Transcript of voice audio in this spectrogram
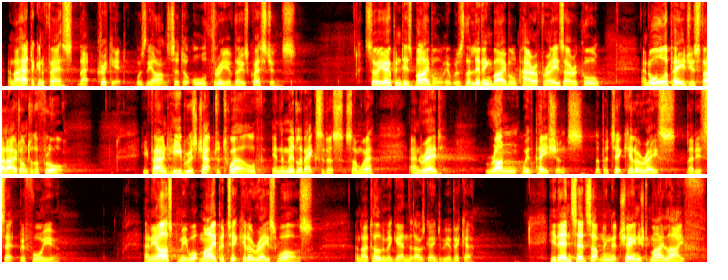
And I had to confess that cricket was the answer to all three of those questions. So he opened his Bible. It was the Living Bible paraphrase, I recall, and all the pages fell out onto the floor. He found Hebrews chapter 12 in the middle of Exodus somewhere and read, Run with patience the particular race that is set before you. And he asked me what my particular race was, and I told him again that I was going to be a vicar. He then said something that changed my life.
